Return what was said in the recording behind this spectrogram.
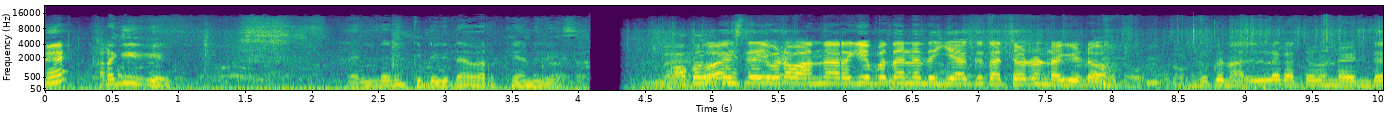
ഏ? എല്ലാരും കിട്ടി കിട്ടാ വർക്കാണ് ഗൈസ് ഇവിടെ വന്നിറങ്ങിയപ്പോ തന്നെ ദേ ഇയാൾക്ക് കച്ചവടം ഉണ്ടാക്കി കേട്ടോ. ഞങ്ങൾക്ക് നല്ല കച്ചവടം ഉണ്ടായിട്ടുണ്ട്.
